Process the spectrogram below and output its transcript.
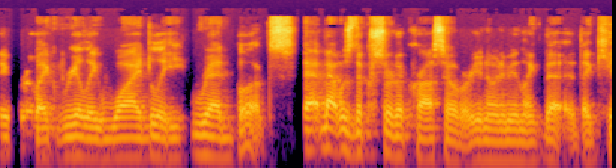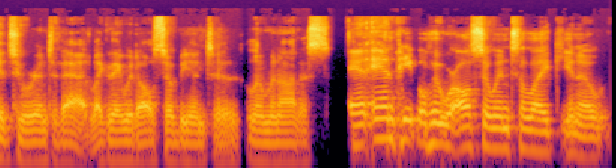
they were like really widely read books. That that was the sort of crossover, you know what I mean? Like the the kids who were into that, like they would also be into Illuminatus. And and people who were also into like, you know,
